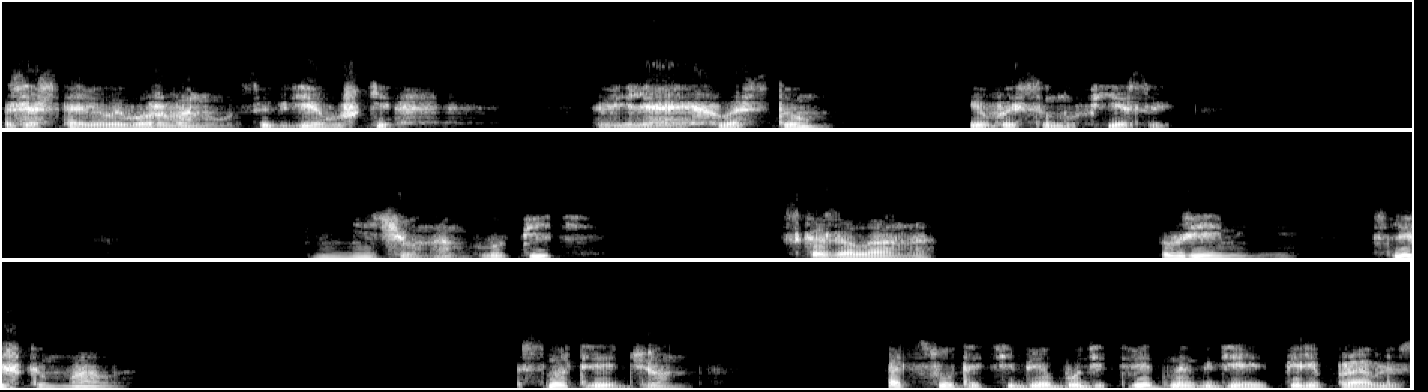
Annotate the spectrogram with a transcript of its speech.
Заставил его рвануться к девушке, виляя хвостом и высунув язык. «Нечего нам глупить», — сказала она. «Времени слишком мало. Смотри, Джон, Отсюда тебе будет видно, где переправлюсь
